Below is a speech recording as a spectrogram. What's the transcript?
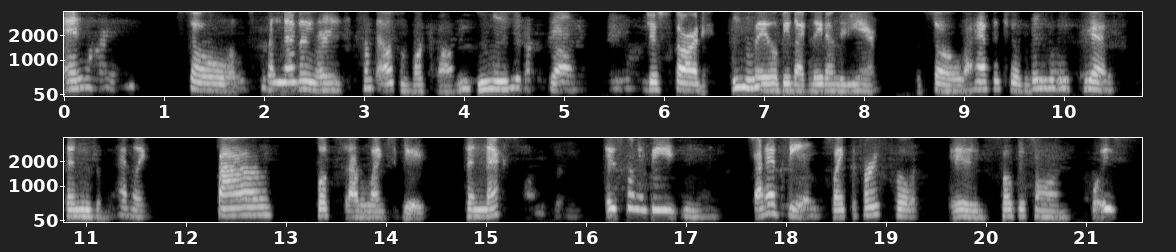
And so another something else I'm working on. Mm-hmm. Yeah. Just started, Mhm. but it'll be like later in the year. So I have the children. Yes. Then I have like five books that I would like to do. The next one is going to be mm, so I have themes. Like the first book is focused on what is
